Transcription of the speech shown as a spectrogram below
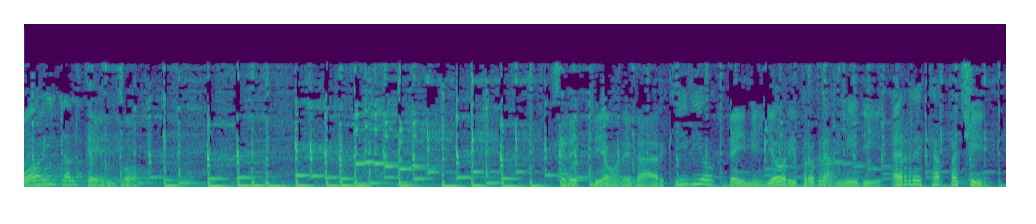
Fuori dal tempo. Selezione da archivio dei migliori programmi di RKC.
